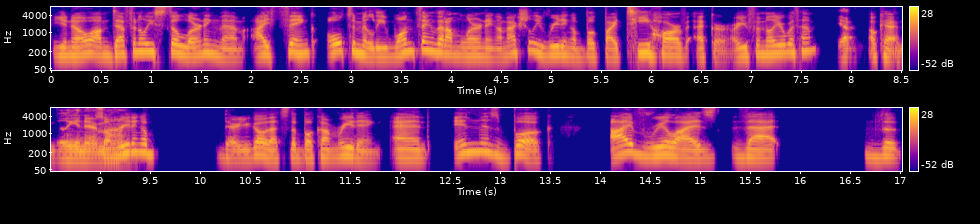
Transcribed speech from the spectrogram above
You know, I'm definitely still learning them. I think ultimately, one thing that I'm learning, I'm actually reading a book by T. Harv Eker. Are you familiar with him? Yep. Okay. Millionaire. So Mind. I'm reading a. There you go. That's the book I'm reading, and in this book, I've realized that the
